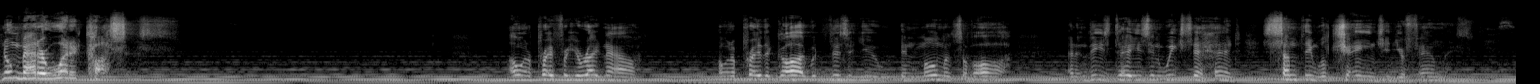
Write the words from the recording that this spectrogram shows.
no matter what it costs us. I want to pray for you right now. I want to pray that God would visit you in moments of awe. And in these days and weeks ahead, something will change in your families. Yes.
